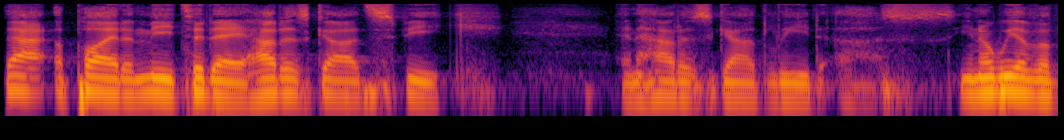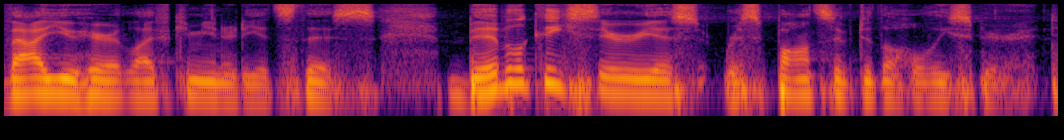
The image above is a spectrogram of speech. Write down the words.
that apply to me today? How does God speak? And how does God lead us? You know, we have a value here at Life Community. It's this biblically serious, responsive to the Holy Spirit.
